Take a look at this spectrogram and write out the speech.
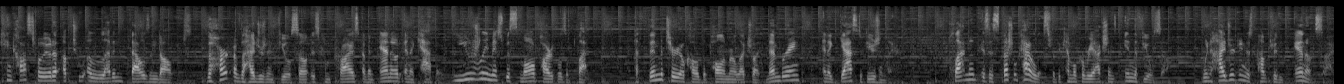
can cost Toyota up to $11,000. The heart of the hydrogen fuel cell is comprised of an anode and a cathode, usually mixed with small particles of platinum a thin material called the polymer electrolyte membrane, and a gas diffusion layer. Platinum is a special catalyst for the chemical reactions in the fuel cell. When hydrogen is pumped through the anode side,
